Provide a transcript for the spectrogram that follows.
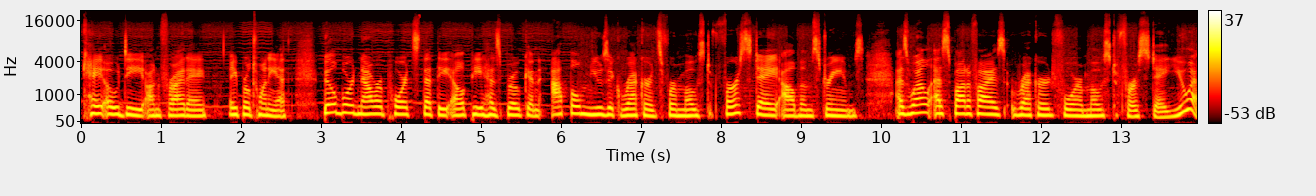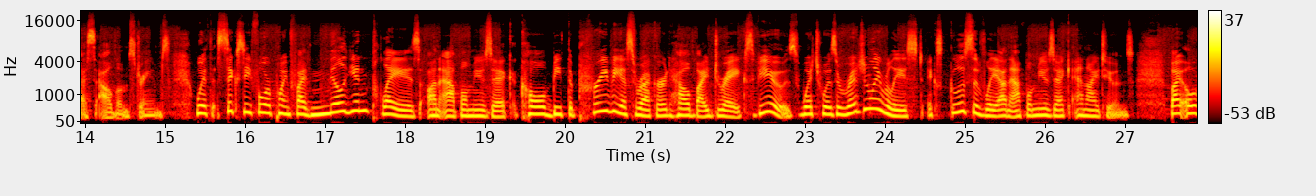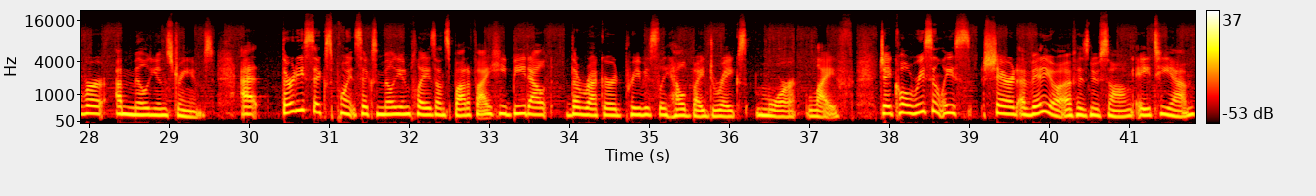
KOD, on Friday. April 20th. Billboard now reports that the LP has broken Apple Music records for most first day album streams, as well as Spotify's record for most first day US album streams. With 64.5 million plays on Apple Music, Cole beat the previous record held by Drake's Views, which was originally released exclusively on Apple Music and iTunes, by over a million streams. At 36.6 million plays on Spotify. He beat out the record previously held by Drake's More Life. J. Cole recently shared a video of his new song, ATM.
